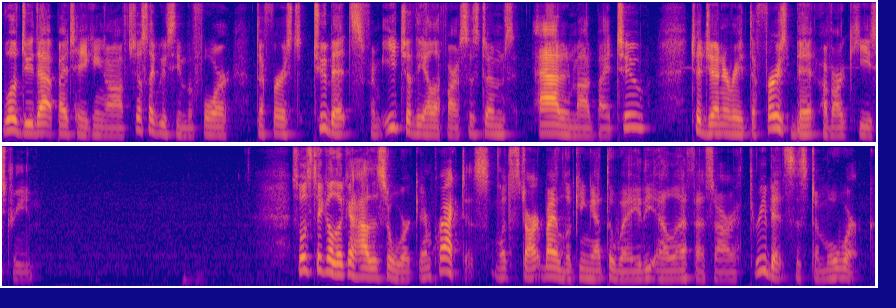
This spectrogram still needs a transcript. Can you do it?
We'll do that by taking off, just like we've seen before, the first two bits from each of the LFR systems, add and mod by 2, to generate the first bit of our key stream. So let's take a look at how this will work in practice. Let's start by looking at the way the LFSR 3-bit system will work.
